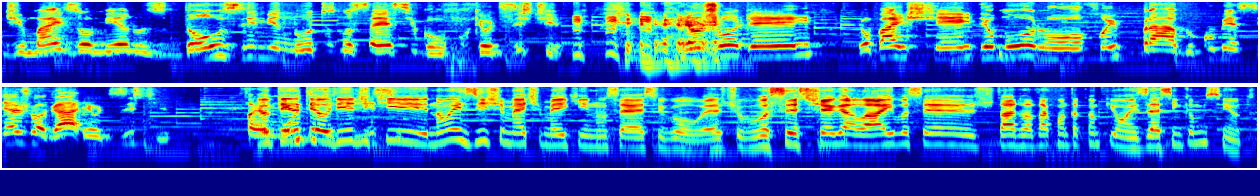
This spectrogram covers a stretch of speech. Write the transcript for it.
de mais ou menos 12 minutos no CSGO, porque eu desisti. eu joguei, eu baixei, demorou, foi brabo. Comecei a jogar, eu desisti. Foi Eu tenho a teoria difícil. de que não existe matchmaking no CSGO. É tipo, você chega lá e você está, já tá contra campeões. É assim que eu me sinto.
